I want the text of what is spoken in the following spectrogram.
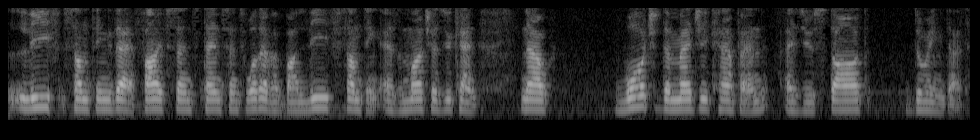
Leave something there, 5 cents, 10 cents, whatever, but leave something as much as you can. Now, watch the magic happen as you start doing that.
